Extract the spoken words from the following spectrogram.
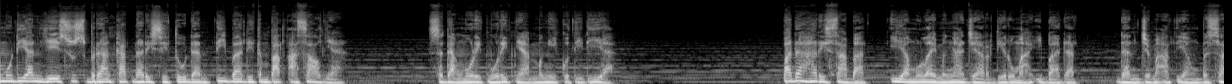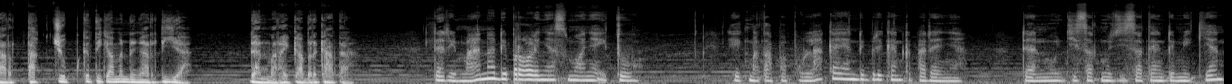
Kemudian Yesus berangkat dari situ dan tiba di tempat asalnya, sedang murid-muridnya mengikuti dia. Pada hari Sabat, ia mulai mengajar di rumah ibadat, dan jemaat yang besar takjub ketika mendengar dia, dan mereka berkata, Dari mana diperolehnya semuanya itu? Hikmat apa pulakah yang diberikan kepadanya? Dan mujizat-mujizat yang demikian,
